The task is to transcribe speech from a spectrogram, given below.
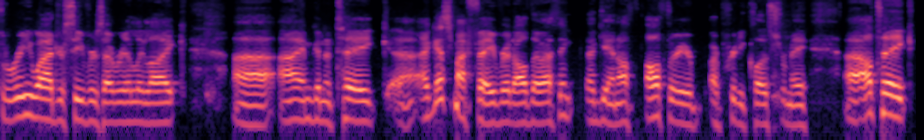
three wide receivers I really like. Uh, I'm going to take, uh, I guess, my favorite, although I think, again, all, all three are, are pretty close for me. Uh, I'll take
